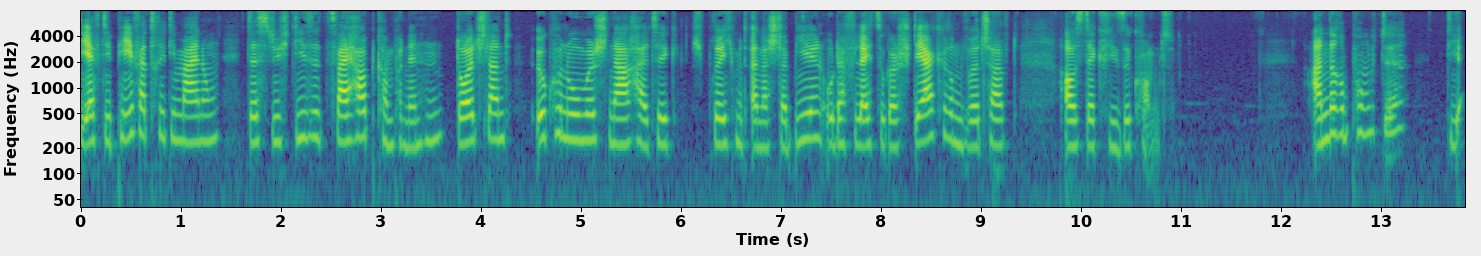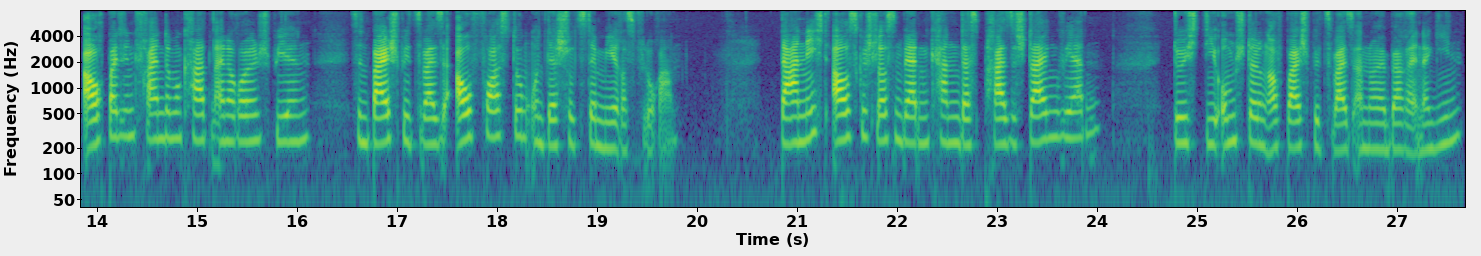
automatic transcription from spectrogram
Die FDP vertritt die Meinung, dass durch diese zwei Hauptkomponenten Deutschland ökonomisch nachhaltig, sprich mit einer stabilen oder vielleicht sogar stärkeren Wirtschaft, aus der Krise kommt. Andere Punkte, die auch bei den Freien Demokraten eine Rolle spielen, sind beispielsweise Aufforstung und der Schutz der Meeresflora. Da nicht ausgeschlossen werden kann, dass Preise steigen werden, durch die Umstellung auf beispielsweise erneuerbare Energien,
